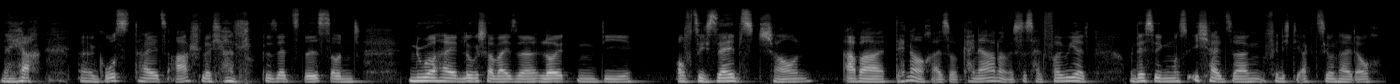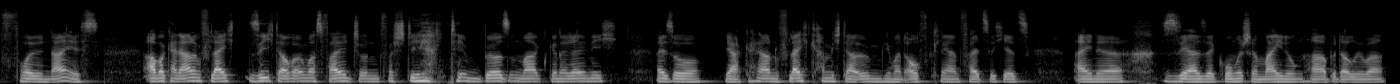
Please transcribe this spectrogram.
naja, äh, großteils Arschlöchern besetzt ist und nur halt logischerweise Leuten, die auf sich selbst schauen. Aber dennoch, also keine Ahnung, es ist halt voll weird. Und deswegen muss ich halt sagen, finde ich die Aktion halt auch voll nice. Aber keine Ahnung, vielleicht sehe ich da auch irgendwas falsch und verstehe den Börsenmarkt generell nicht. Also, ja, keine Ahnung, vielleicht kann mich da irgendjemand aufklären, falls ich jetzt eine sehr, sehr komische Meinung habe darüber.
